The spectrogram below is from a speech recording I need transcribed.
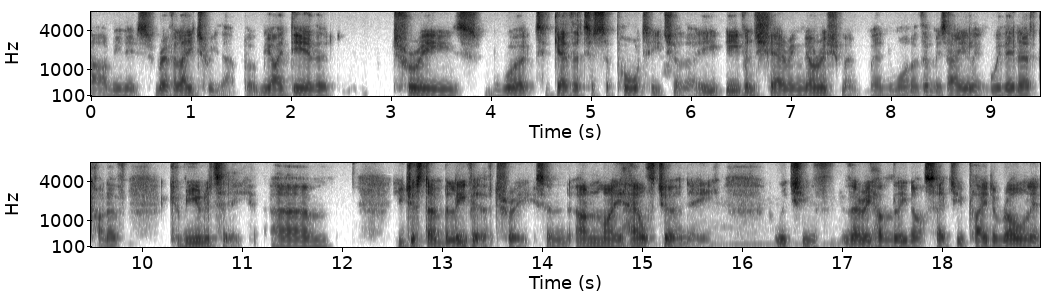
I mean, it's revelatory. That book, the idea that trees work together to support each other, e- even sharing nourishment when one of them is ailing within a kind of community. Um, you just don't believe it of trees. And on my health journey, which you've very humbly not said you played a role in,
